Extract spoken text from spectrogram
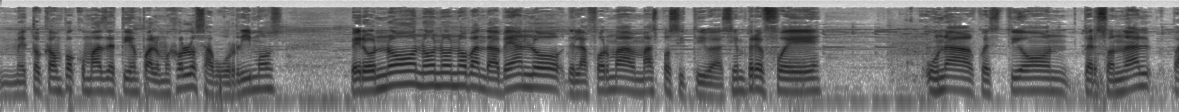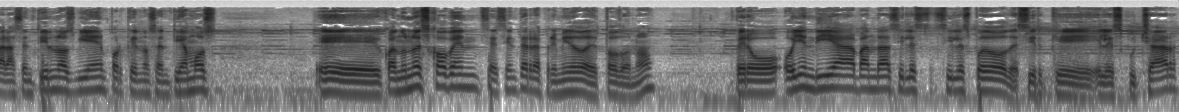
me toca un poco más de tiempo, a lo mejor los aburrimos, pero no, no, no, no, banda, véanlo de la forma más positiva. Siempre fue una cuestión personal para sentirnos bien porque nos sentíamos eh, cuando uno es joven se siente reprimido de todo, ¿no? Pero hoy en día, banda, sí les, sí les puedo decir que el escuchar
